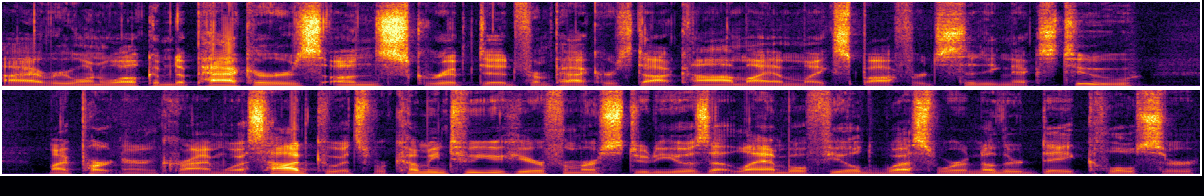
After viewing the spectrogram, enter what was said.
Hi, everyone. Welcome to Packers Unscripted from Packers.com. I am Mike Spofford, sitting next to my partner in crime, Wes Hodkiewicz. We're coming to you here from our studios at Lambeau Field. Wes, we're another day closer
